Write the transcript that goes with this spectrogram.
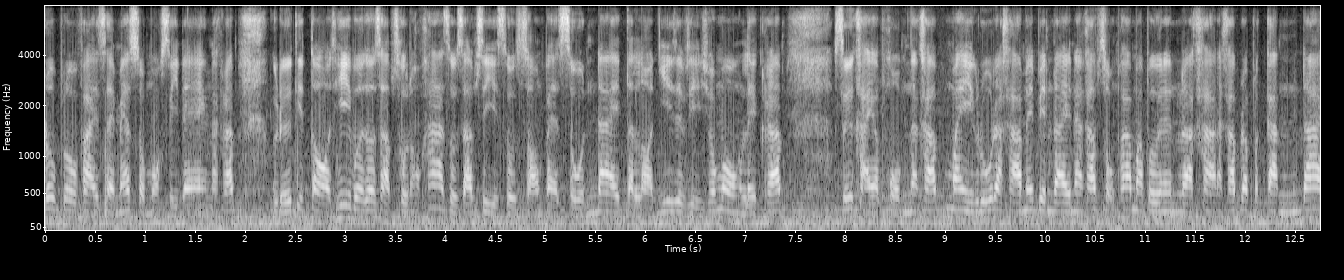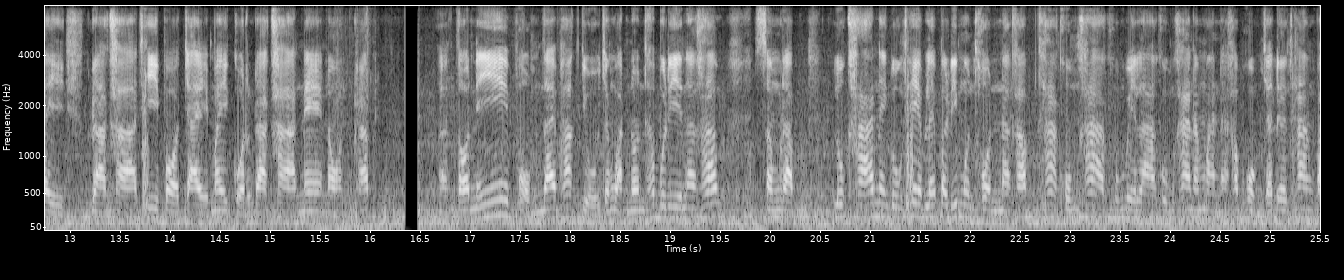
รูปโปรไฟล์ใส่แมสสมหมกสีแดงนะครับหรือติดต่อที่เบอร์โทรศัพท์ 0 6 5 0 3 4 0 2 8 0 ได้ตลอด 24 ชั่วโมงเลยครับซื้อขายกับผมนะครับไม่รู้ราคาไม่เป็นไรนะครับส่งภาพมาประเมินราคานะครับรับประกันได้ราคาที่พอใจไม่กดราคาแน่นอนครับ ตอนนี้ผมได้พักอยู่จังหวัดนนทบุรีนะครับสำหรับลูกค้าในกรุงเทพและปริมณฑลนะครับ ถ้าคุ้มค่าคุ้มเวลาคุ้มค่าน้ำมันนะครับ ผมจะเดินทางไป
